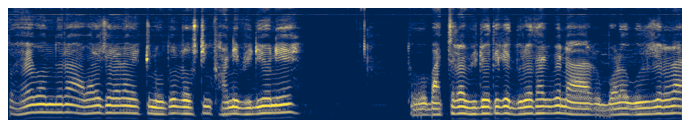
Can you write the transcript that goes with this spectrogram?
তো হ্যাঁ বন্ধুরা আবারও চলে এলাম একটি নতুন রোস্টিং ফানি ভিডিও নিয়ে। তো বাচ্চারা ভিডিও থেকে দূরে থাকবেন আর বড় গুরুজনেরা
